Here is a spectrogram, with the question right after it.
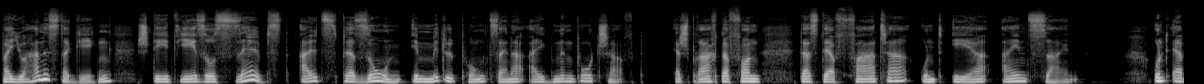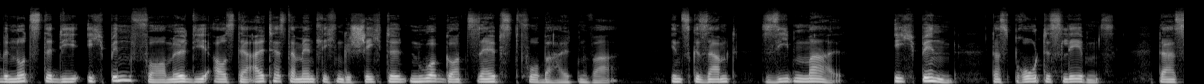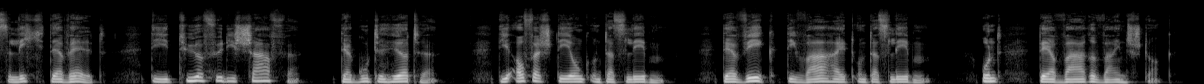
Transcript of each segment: Bei Johannes dagegen steht Jesus selbst als Person im Mittelpunkt seiner eigenen Botschaft. Er sprach davon, dass der Vater und er eins seien und er benutzte die Ich bin-Formel, die aus der alttestamentlichen Geschichte nur Gott selbst vorbehalten war. Insgesamt siebenmal. Ich bin das Brot des Lebens, das Licht der Welt, die Tür für die Schafe, der gute Hirte, die Auferstehung und das Leben, der Weg, die Wahrheit und das Leben und der wahre Weinstock.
